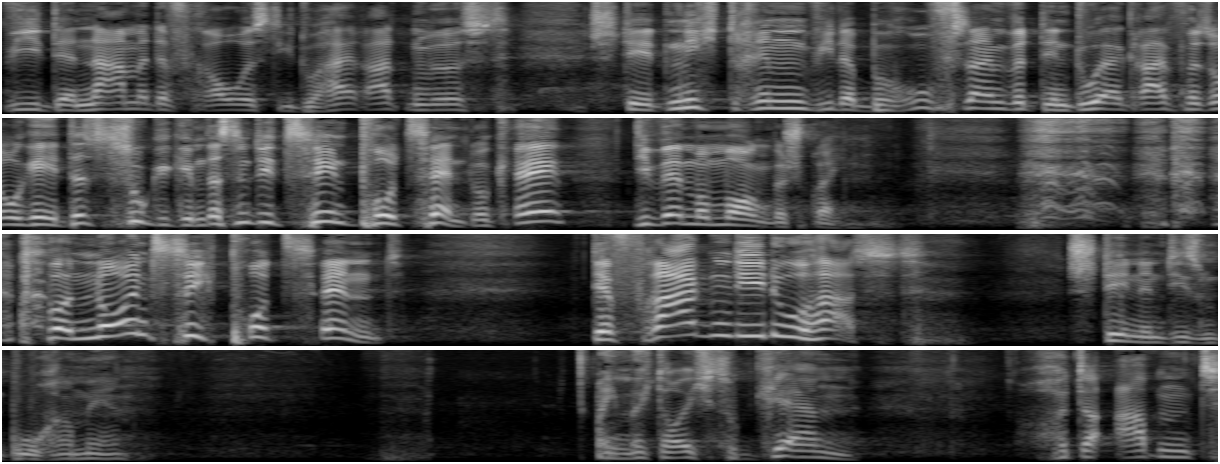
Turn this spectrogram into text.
wie der Name der Frau ist, die du heiraten wirst. Steht nicht drin, wie der Beruf sein wird, den du ergreifen wirst. Okay, das ist zugegeben. Das sind die 10 Prozent, okay? Die werden wir morgen besprechen. Aber 90 Prozent der Fragen, die du hast, stehen in diesem Buch. Amen. Ich möchte euch so gern heute Abend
